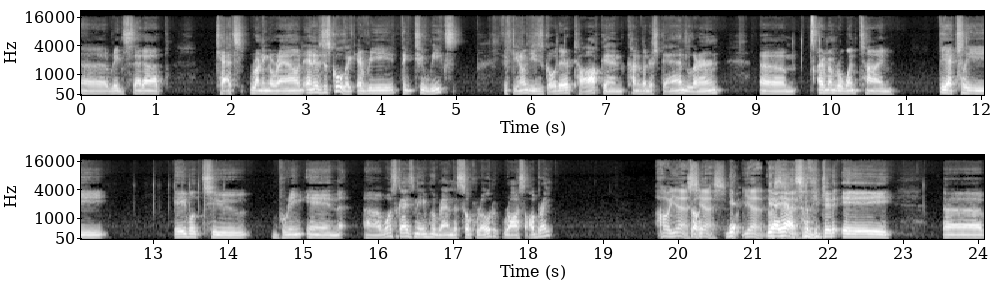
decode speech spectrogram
uh, rigs set up, cats running around, and it was just cool. Like every I think two weeks, fifteen, you know, you just go there, talk, and kind of understand, learn. Um, I remember one time they actually able to bring in uh, what was the guy's name who ran the Silk Road? Ross Ulbricht. Oh yes, so, yes, yeah, yeah, yeah, yeah. So they did a, uh,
